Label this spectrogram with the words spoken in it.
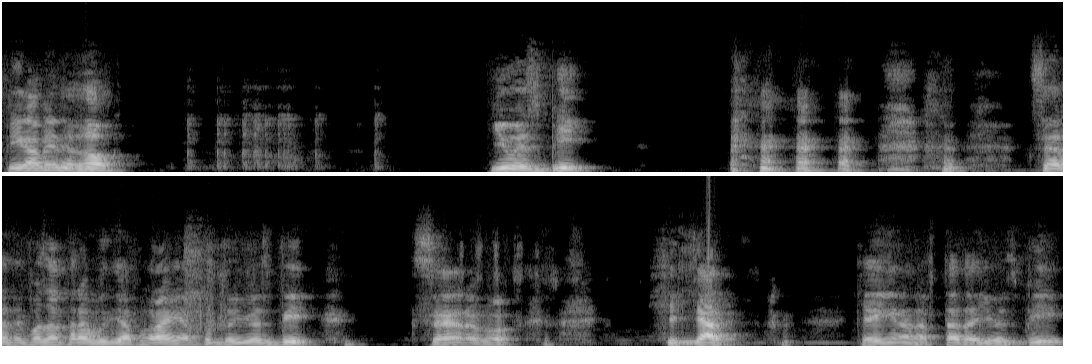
πήγαμε εδώ. USB. Ξέρετε πόσα τραγούδια φοράει αυτό το USB. Ξέρω εγώ. Χιλιάδες. Και έγιναν αυτά τα USB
